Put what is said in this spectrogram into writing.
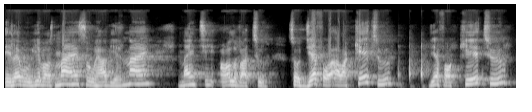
11 will give us 9, so we have here 9, 90 all over 2. So therefore, our K2, therefore K2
